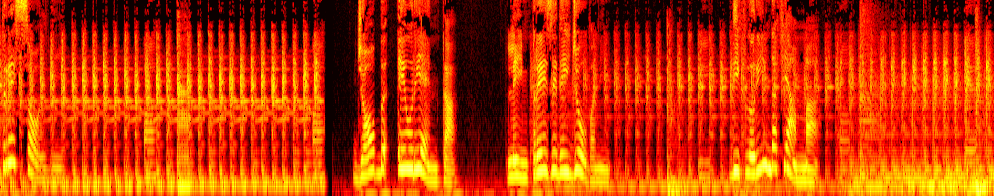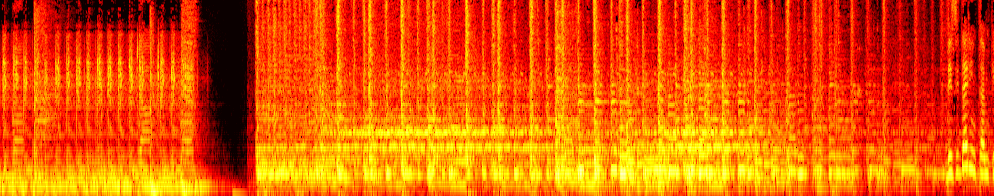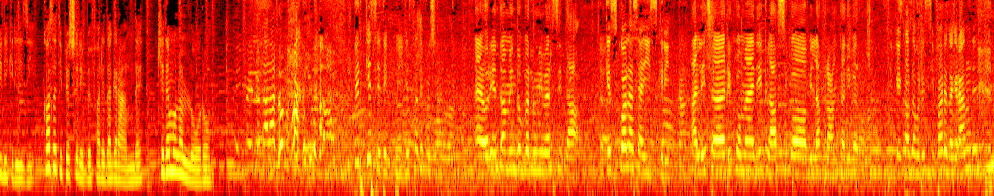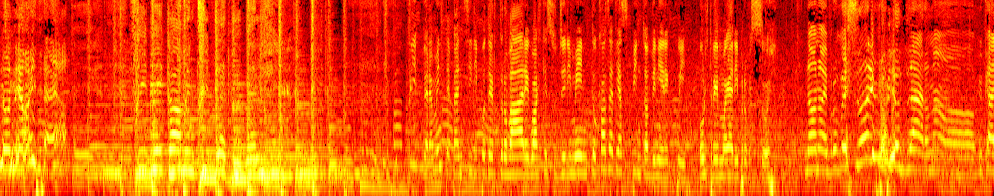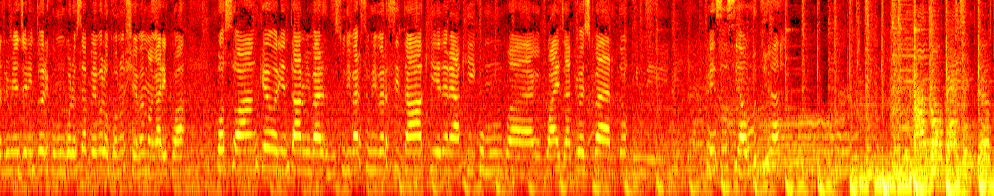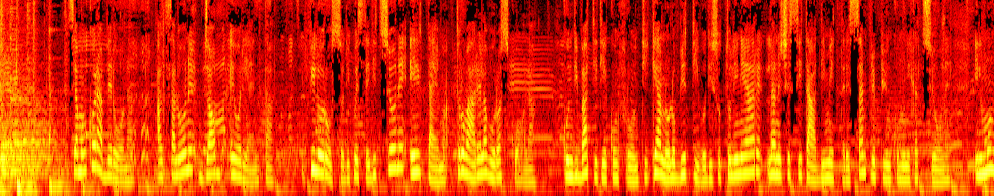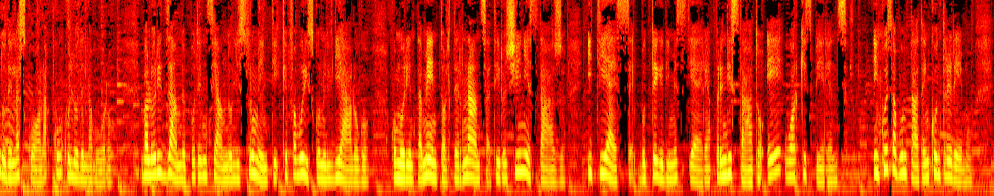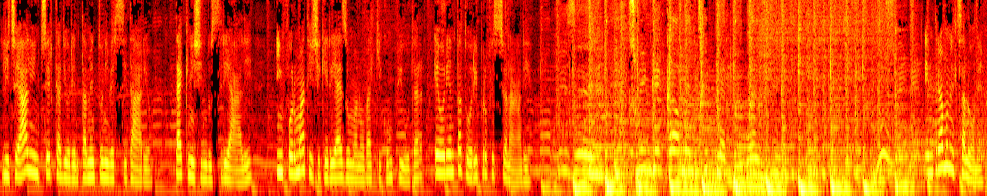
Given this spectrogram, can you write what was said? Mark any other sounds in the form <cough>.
Tre soldi. Job e Orienta. Le imprese dei giovani. Di Florinda Fiamma. Desideri in tempi di crisi. Cosa ti piacerebbe fare da grande? Chiediamolo a loro. Dipende dalla domanda. Perché siete qui? Che state facendo? È orientamento per l'università. In che scuola sei iscritta? Al liceo Enrico Medi classico Villafranca di Verona. E che cosa vorresti fare da grande? <laughs> Non ne ho idea. Veramente pensi di poter trovare qualche suggerimento? Cosa ti ha spinto a venire qui? Oltre che magari i professori. No, no, i professori <laughs> proprio zero, no. Più che altro i miei genitori comunque lo sapevano, lo conoscevo e magari qua posso anche orientarmi su diverse università, chiedere a chi comunque qua è già più esperto, quindi penso sia utile. Siamo ancora a Verona, al salone Job e Orienta. Il filo rosso di questa edizione è il tema Trovare lavoro a scuola con dibattiti e confronti che hanno l'obiettivo di sottolineare la necessità di mettere sempre più in comunicazione il mondo della scuola con quello del lavoro, valorizzando e potenziando gli strumenti che favoriscono il dialogo, come orientamento, alternanza, tirocini e stage, ITS, botteghe di mestiere, apprendistato e work experience. In questa puntata incontreremo liceali in cerca di orientamento universitario, tecnici industriali, informatici che riesumano vecchi computer e orientatori professionali. Entriamo nel salone.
